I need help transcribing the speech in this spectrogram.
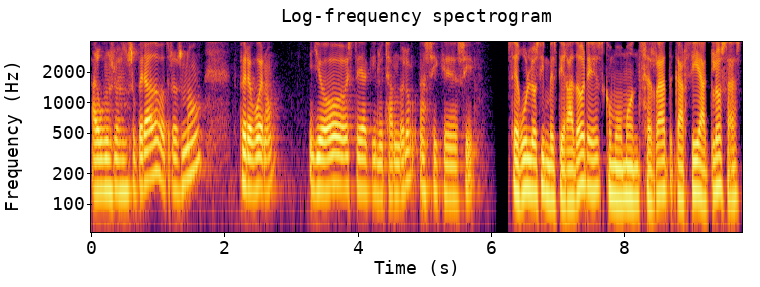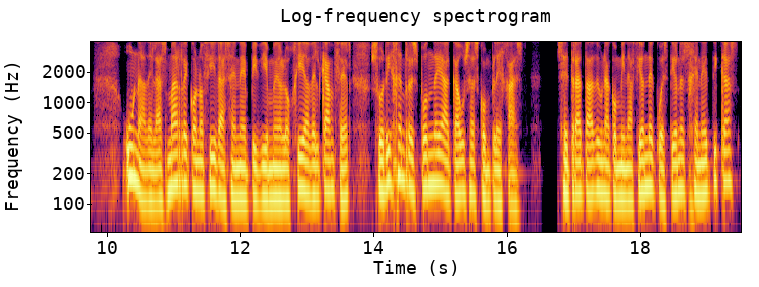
algunos lo han superado, otros no, pero bueno, yo estoy aquí luchándolo, así que sí. Según los investigadores como Montserrat García Closas, una de las más reconocidas en epidemiología del cáncer, su origen responde a causas complejas. Se trata de una combinación de cuestiones genéticas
